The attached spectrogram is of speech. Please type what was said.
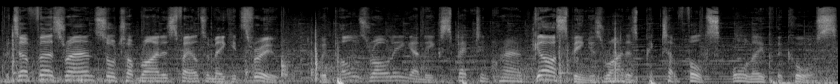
The tough first round saw top riders fail to make it through, with poles rolling and the expectant crowd gasping as riders picked up faults all over the course.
